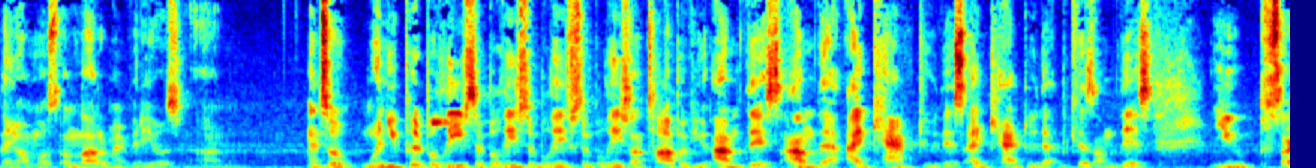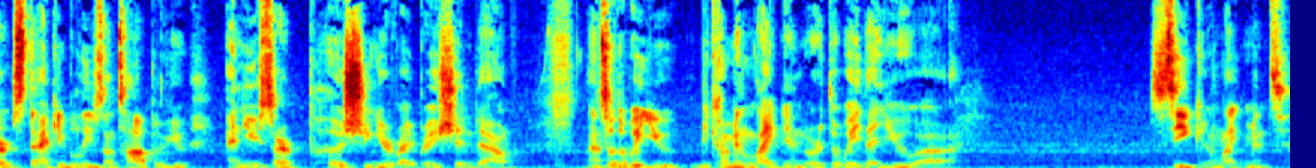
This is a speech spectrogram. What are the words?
like almost on a lot of my videos. Um, and so when you put beliefs and beliefs and beliefs and beliefs on top of you, I'm this, I'm that, I can't do this, I can't do that because I'm this. You start stacking beliefs on top of you and you start pushing your vibration down. And so the way you become enlightened or the way that you uh, seek enlightenment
